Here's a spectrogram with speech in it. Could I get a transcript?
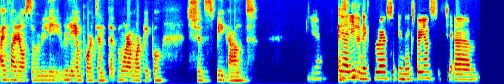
i find also really really important that more and more people should speak out. Yeah. Yeah i live in experience in experience um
